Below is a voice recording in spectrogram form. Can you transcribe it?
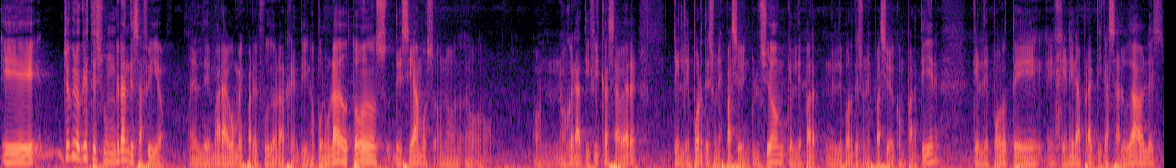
yo creo que este es un gran desafío el de Mara Gómez para el fútbol argentino. Por un lado, todos deseamos o, nos gratifica saber que el deporte es un espacio de inclusión, que el, deporte es un espacio de compartir, que el deporte eh, genera prácticas saludables.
